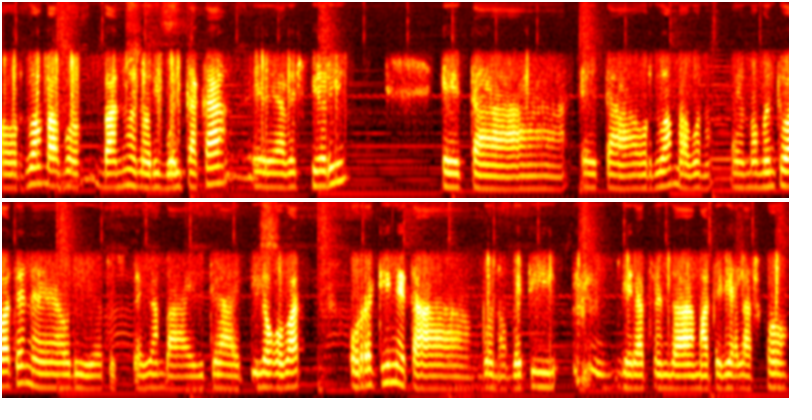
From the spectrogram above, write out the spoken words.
orduan ba, bo- banuen hori bueltaka e, abesti hori, eta eta orduan ba bueno e, momentu baten e, hori otu zitzaidan ba egitea epilogo bat horrekin eta bueno beti geratzen da material asko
